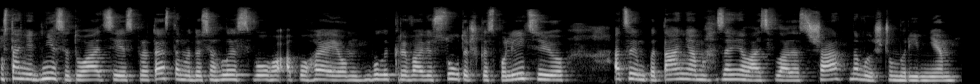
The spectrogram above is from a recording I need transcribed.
Останні дні ситуації з протестами досягли свого апогею. Були криваві сутички з поліцією. А цим питанням зайнялась влада США на вищому рівні.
